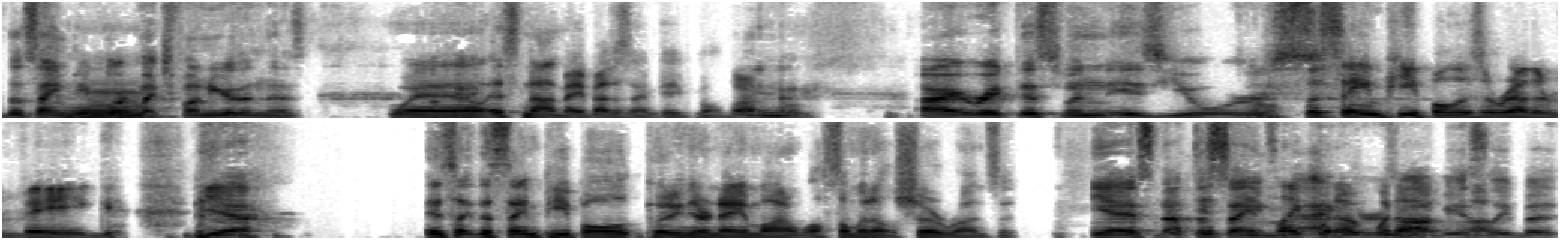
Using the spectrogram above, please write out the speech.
the same people are Mm. much funnier than this. Well, it's not made by the same people, but Yeah. All right, Rick, this one is yours. The same people is a rather vague. Yeah, it's like the same people putting their name on it while someone else show runs it. yeah. It's not the It's- same it's like when a- actors, when a- obviously, but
